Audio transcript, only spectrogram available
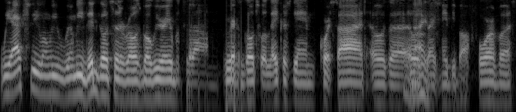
we actually when we when we did go to the Rose Bowl, we were able to um we were able to go to a Lakers game courtside. It was uh it was like maybe about four of us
